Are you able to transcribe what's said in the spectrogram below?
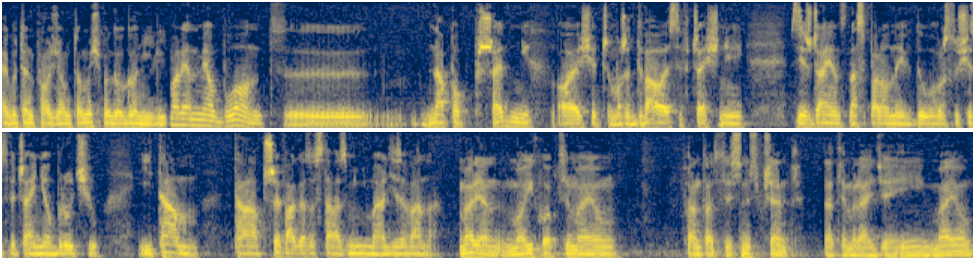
jakby ten poziom, to myśmy go gonili. Marian miał błąd yy, na poprzednich OS-ie, czy może dwa OS-y wcześniej, zjeżdżając na spalonej w dół, po prostu się zwyczajnie obrócił i tam ta przewaga została zminimalizowana. Marian, moi chłopcy mają fantastyczny sprzęt na tym rajdzie i mają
